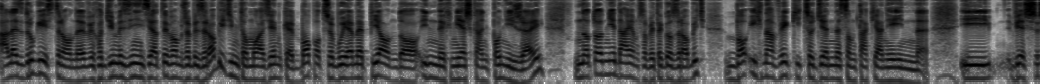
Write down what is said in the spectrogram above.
Ale z drugiej strony wychodzimy z inicjatywą, żeby zrobić im tą łazienkę, bo potrzebujemy pion do innych mieszkań poniżej, no to nie dają sobie tego zrobić, bo ich nawyki codzienne są takie, a nie inne. I wiesz,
